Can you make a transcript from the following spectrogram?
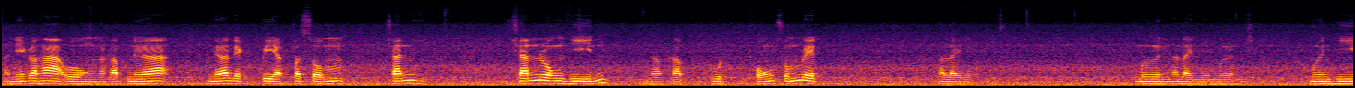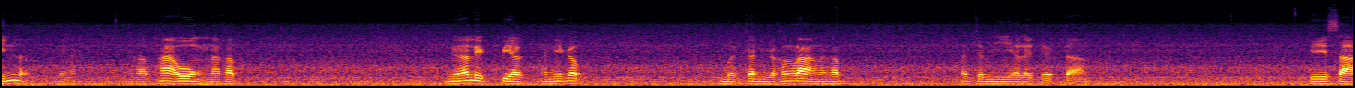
อันนี้ก็ 5 องค์นะครับ เนื้อเนื้อเด็กเปียกผสมชั้น ชั้นลงหินนะครับอุดผงสมเร็จอะไรเนี่ยหมื่นอะไรเนี่ยหมื่นหมื่นหินเนี่ยนะครับห้าองค์นะครับ เนื้อเหล็กเปียกอันนี้ก็เหมือนกันกับข้างล่างนะครับน่าจะมีอะไรแตกต่าง เกษา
